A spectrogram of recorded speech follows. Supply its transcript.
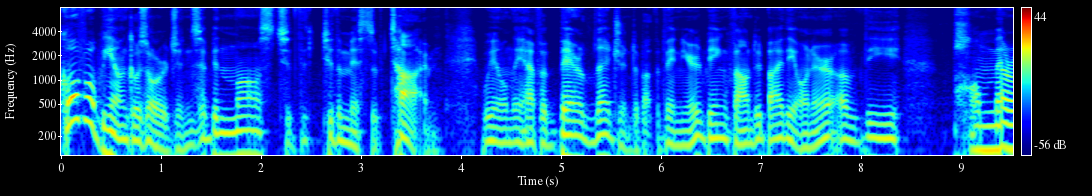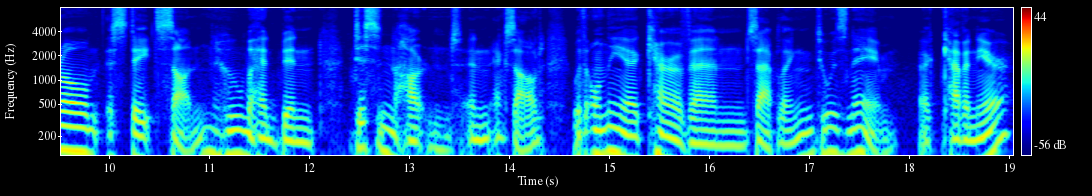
Corvo Bianco's origins have been lost to the, to the mists of time. We only have a bare legend about the vineyard being founded by the owner of the Palmero estate son, who had been disheartened and exiled with only a caravan sapling to his name. A cavanier?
